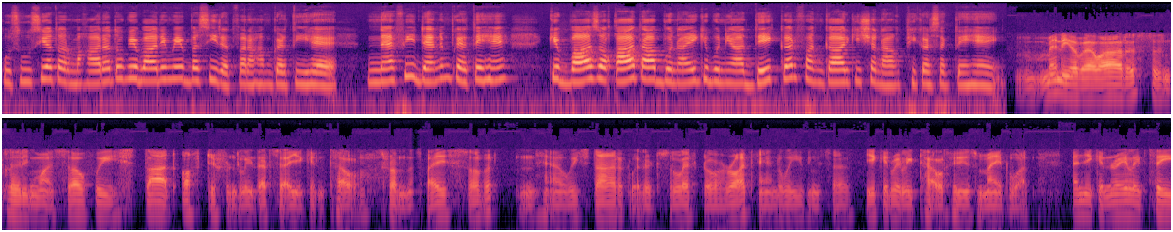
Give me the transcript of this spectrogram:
خصوصیت اور مہارتوں کے بارے میں بصیرت فراہم کرتی ہے نیفی ڈینم کہتے ہیں کہ بعض اوقات آپ بنائی کی بنیاد دیکھ کر فنکار کی شناخت بھی کر سکتے ہیں Many of our artists, including myself, we start off differently. That's how you can tell from the space of it and how we started, whether it's a left or a right hand weaving. So you can really tell who's made what. And you can really see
